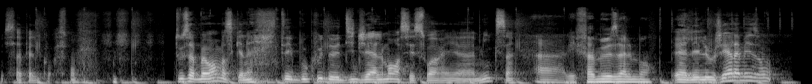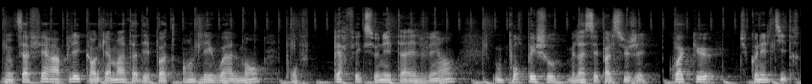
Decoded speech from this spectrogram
il s'appelle correspondant. Tout simplement parce qu'elle invitait beaucoup de DJ allemands à ses soirées euh, mix. Ah, les fameux Allemands. Et elle est logée à la maison. Donc ça fait rappeler quand gamin t'as des potes anglais ou allemands pour perfectionner ta LV1 ou pour pécho. Mais là c'est pas le sujet. Quoique, tu connais le titre?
